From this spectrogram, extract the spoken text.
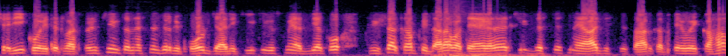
शरीक हुए। थे ट्रांसपेरेंसी इंटरनेशनल जो रिपोर्ट जारी की थी उसमें अदलिया को तीसरा कप इदारा बताया गया था। चीफ जस्टिस ने आज इस्तेसार करते हुए कहा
